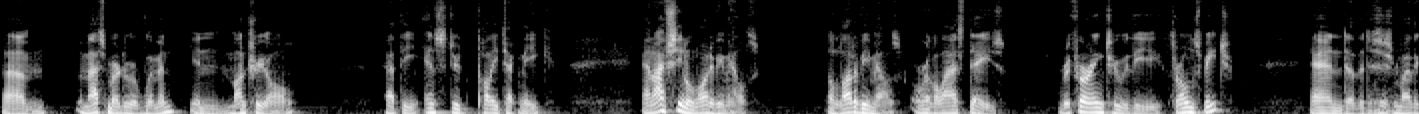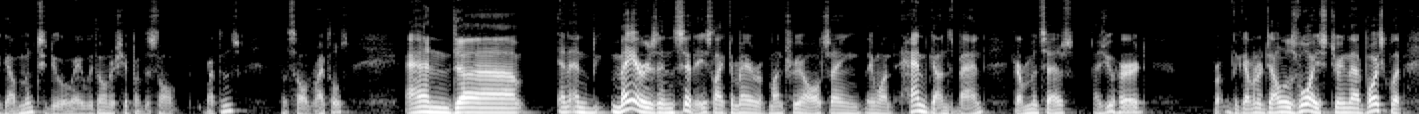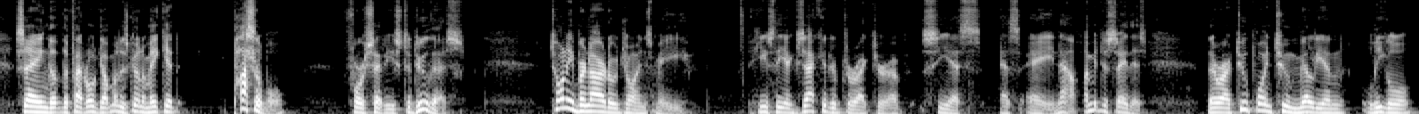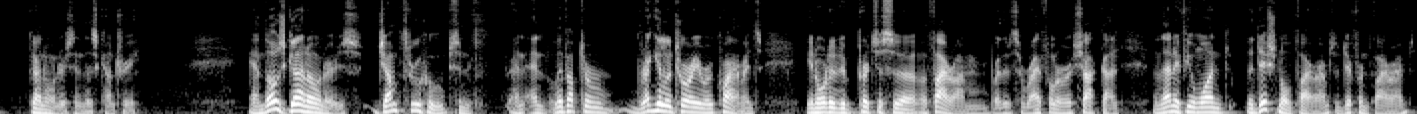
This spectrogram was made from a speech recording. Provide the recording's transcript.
um, mass murder of women in Montreal at the Institut Polytechnique. And I've seen a lot of emails, a lot of emails over the last days referring to the throne speech and uh, the decision by the government to do away with ownership of assault weapons, assault rifles, and uh, and and mayors in cities like the mayor of Montreal saying they want handguns banned. Government says, as you heard from the governor general's voice during that voice clip, saying that the federal government is going to make it possible for cities to do this. Tony Bernardo joins me He's the executive director of CSSA. Now, let me just say this there are 2.2 million legal gun owners in this country. And those gun owners jump through hoops and, and, and live up to regulatory requirements in order to purchase a, a, firearm, whether it's a rifle or a shotgun. And then if you want additional firearms or different firearms,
